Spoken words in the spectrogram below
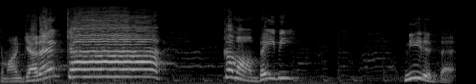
Come on, Garenka! Come on, baby. Needed that.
